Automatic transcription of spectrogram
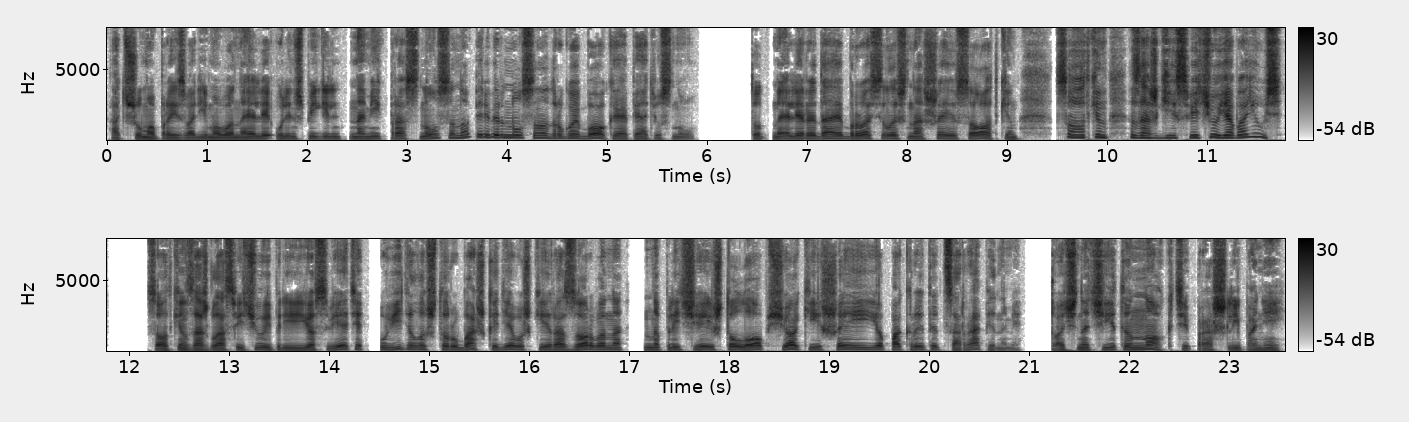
От шума, производимого Нелли, Уллиншпигель на миг проснулся, но перевернулся на другой бок и опять уснул. Тут Нелли, рыдая, бросилась на шею Соткин. «Соткин, зажги свечу, я боюсь!» Соткин зажгла свечу и при ее свете увидела, что рубашка девушки разорвана на плече, и что лоб, щеки и шея ее покрыты царапинами. Точно чьи-то ногти прошли по ней.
